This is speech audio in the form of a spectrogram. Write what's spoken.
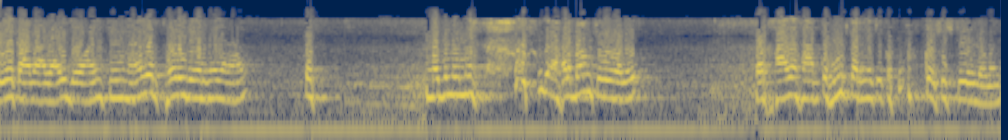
ایک آواز آئی دو آئی تین آئی اور تھوڑی دیر میں جناب اس مجمے میں ہڑبام شروع ہو گئی اور خواجہ صاحب کو ہوٹ کرنے کی کوشش کی ان لوگوں نے۔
